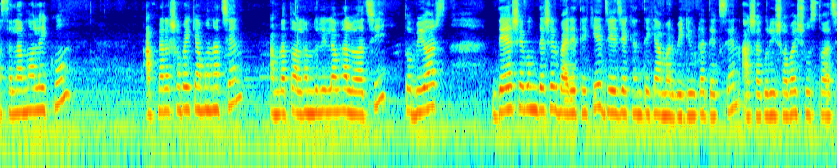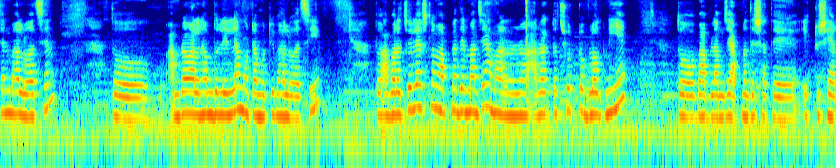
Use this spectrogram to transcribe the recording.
আসসালামু আলাইকুম। আপনারা সবাই কেমন আছেন? আমরা তো আলহামদুলিল্লাহ ভালো আছি। তো বিয়ার্স দেশ এবং দেশের বাইরে থেকে যে যেখান থেকে আমার ভিডিওটা দেখছেন, আশা করি সবাই সুস্থ আছেন, ভালো আছেন। তো আমরাও আলহামদুলিল্লাহ মোটামুটি ভালো আছি। তো আবারও চলে আসলাম আপনাদের মাঝে আমার আরও একটা ছোট্ট ব্লগ নিয়ে। তো ভাবলাম যে আপনাদের সাথে একটু শেয়ার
